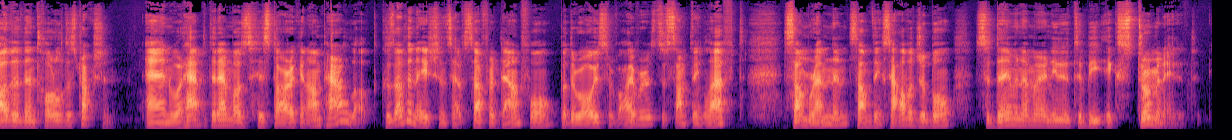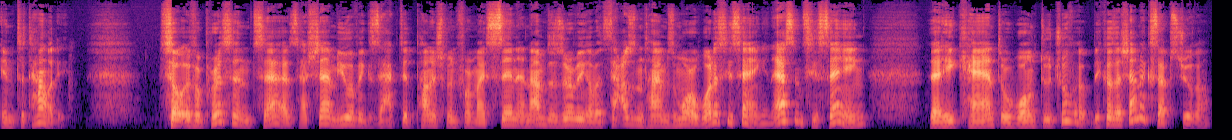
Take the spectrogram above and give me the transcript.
other than total destruction. And what happened to them was historic and unparalleled, because other nations have suffered downfall, but there were always survivors. There's something left, some remnant, something salvageable. Sodom and Amor needed to be exterminated in totality. So if a person says, Hashem, you have exacted punishment for my sin, and I'm deserving of a thousand times more, what is he saying? In essence, he's saying that he can't or won't do tshuva, because Hashem accepts tshuva.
